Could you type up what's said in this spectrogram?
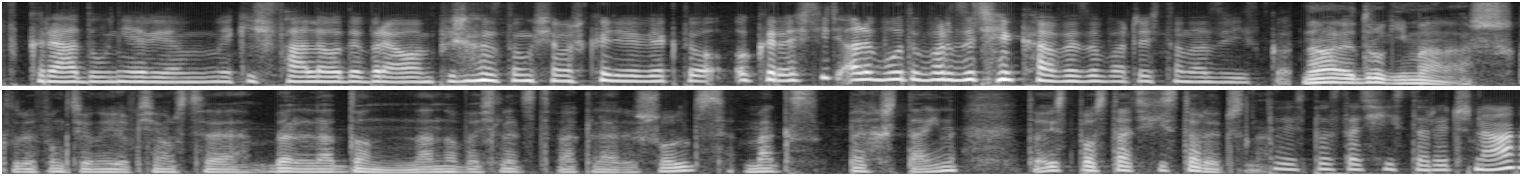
wkradł, nie wiem, jakieś fale odebrałam pisząc tą książkę, nie wiem jak to określić, ale było to bardzo ciekawe zobaczyć to nazwisko. No ale drugi malarz, który funkcjonuje w książce Bella Donna, Nowe śledztwa Klary Schulz, Max Pechstein, to jest postać historyczna. To jest postać historyczna,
